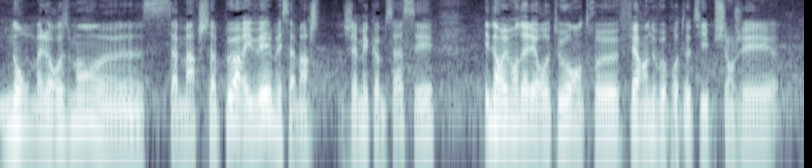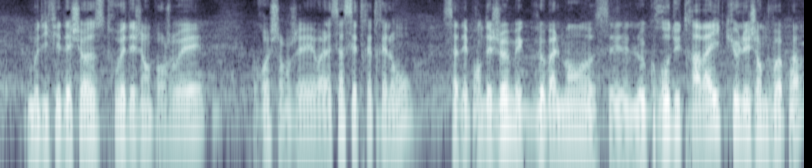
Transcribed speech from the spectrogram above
non, malheureusement, euh, ça marche, ça peut arriver, mais ça marche jamais comme ça. C'est énormément d'aller-retour entre faire un nouveau prototype, changer, modifier des choses, trouver des gens pour jouer, rechanger. Voilà, ça c'est très très long. Ça dépend des jeux, mais globalement, c'est le gros du travail que les gens ne voient pas.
